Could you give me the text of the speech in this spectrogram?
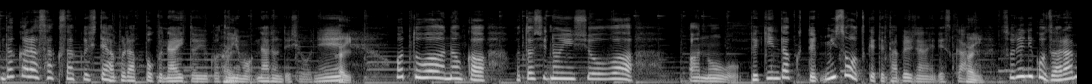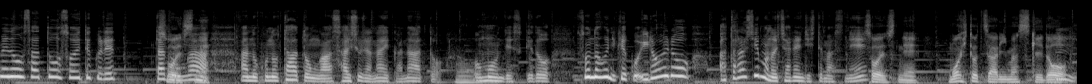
あ、だからサクサクして油っぽくないということにもなるんでしょうね。はい。あとはなんか私の印象はあの北京ダックって味噌をつけて食べるじゃないですか、はい。それにこうザラメのお砂糖を添えてくれたのが、ねあのこのタートンが最初じゃないかなとうん思うんですけど、そんな風に結構いろいろ新しいものにチャレンジしてますね。そうですね。もう一つありますけど、うん。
